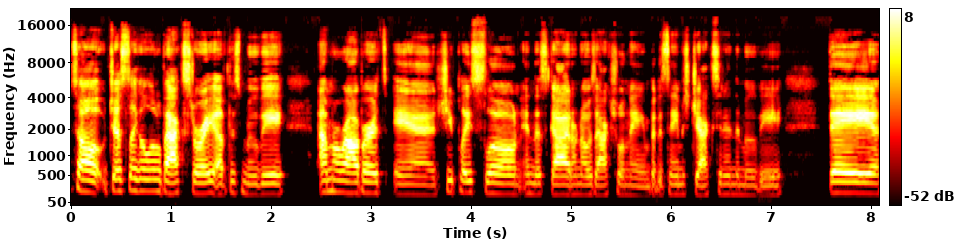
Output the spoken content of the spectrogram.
So, just like a little backstory of this movie, Emma Roberts and she plays Sloane and this guy, I don't know his actual name, but his name is Jackson in the movie. They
